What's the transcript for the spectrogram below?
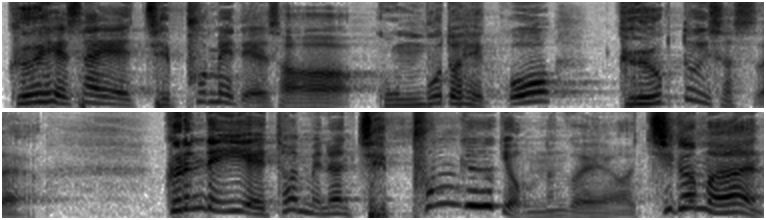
그 회사의 제품에 대해서 공부도 했고 교육도 있었어요. 그런데 이 애터미는 제품 교육이 없는 거예요. 지금은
